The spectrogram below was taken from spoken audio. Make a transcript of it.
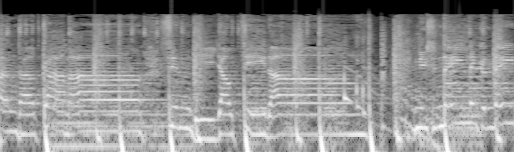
管他干嘛？心里要记得你是内内个内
